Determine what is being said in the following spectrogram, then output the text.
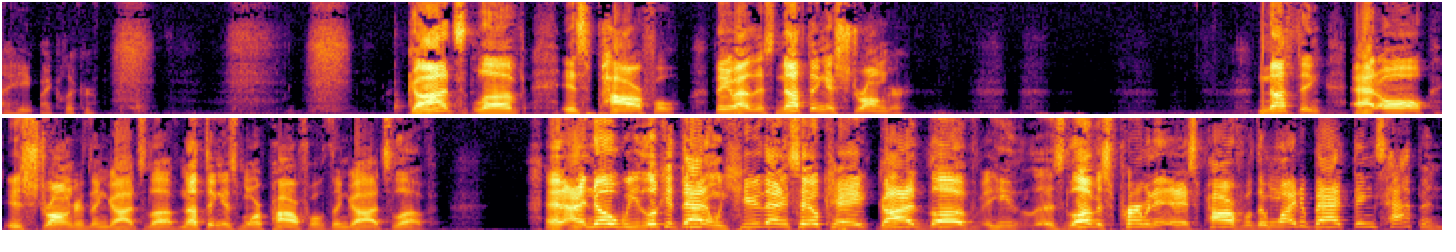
I hate my clicker. God's love is powerful. Think about this nothing is stronger. Nothing at all is stronger than God's love. Nothing is more powerful than God's love. And I know we look at that and we hear that and say, okay, God love, he, his love is permanent and it's powerful. Then why do bad things happen?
